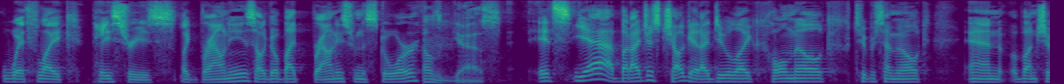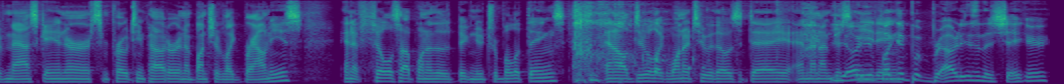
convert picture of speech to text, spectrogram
with like pastries, like brownies. I'll go buy brownies from the store. sounds gas. It's yeah, but I just chug it. I do like whole milk, two percent milk, and a bunch of mass gainer, some protein powder, and a bunch of like brownies. And it fills up one of those big NutriBullet things, and I'll do like one or two of those a day, and then I'm just Yo, eating. you fucking put brownies in the shaker.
